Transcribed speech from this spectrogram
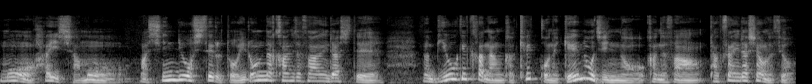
も歯医者も、まあ、診療してるといろんな患者さんいらして美容外科なんか結構ね芸能人の患者さんたくさんいらっしゃるんですよ。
